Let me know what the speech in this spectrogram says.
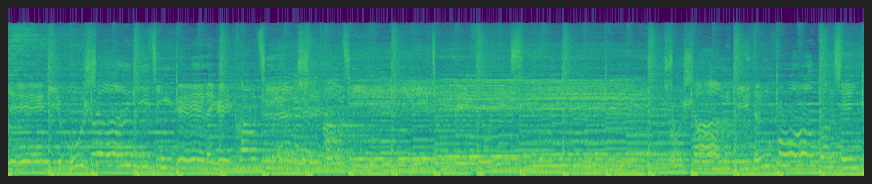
夜的呼声已经越来越靠近。是否你已准备好离去桌上的灯火光线越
